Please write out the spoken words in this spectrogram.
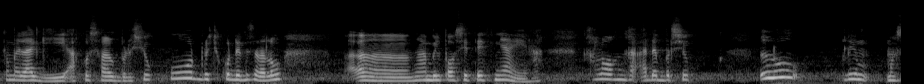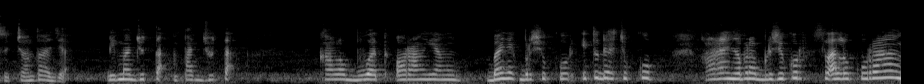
kembali lagi, aku selalu bersyukur, bersyukur dan selalu eh, ngambil positifnya ya. Kalau nggak ada bersyukur, lu lim, maksud contoh aja, 5 juta, 4 juta. Kalau buat orang yang banyak bersyukur. Itu udah cukup. Kalau orang yang nggak pernah bersyukur selalu kurang.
